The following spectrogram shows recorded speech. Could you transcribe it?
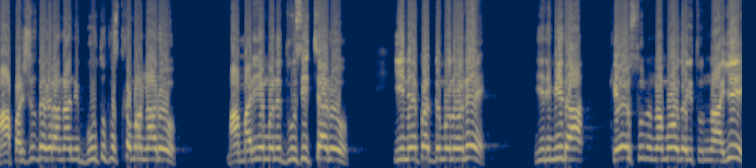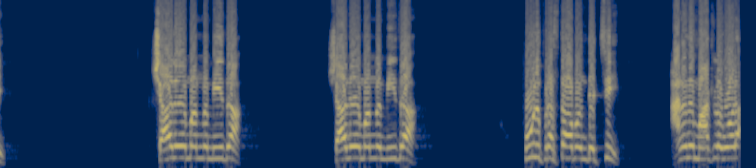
మా పరిశుద్ధ గ్రంథాన్ని బూతు పుస్తకం అన్నారు. మా మరియమ్మని దూషించారు. ఈ నేపథ్యంలోనే వీరి మీద కేసులు నమోదవుతున్నాయి. శాలేమన్న మీద శాలేమన్న మీద పూలు ప్రస్తావన తెచ్చి అనని మాటలు కూడా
